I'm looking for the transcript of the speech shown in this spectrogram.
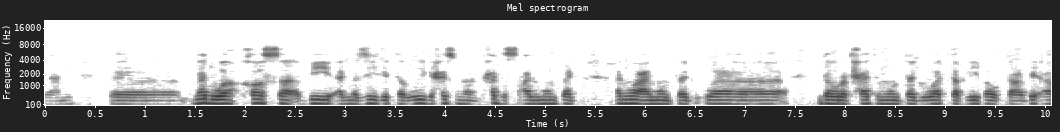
يعني ندوة خاصة بالمزيج الترويجي حيث نتحدث عن المنتج أنواع المنتج ودوره حياة المنتج والتغليفه والتعبئه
